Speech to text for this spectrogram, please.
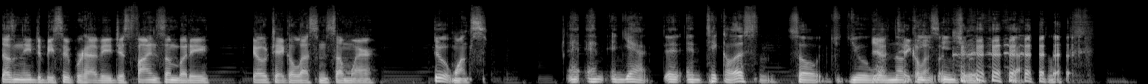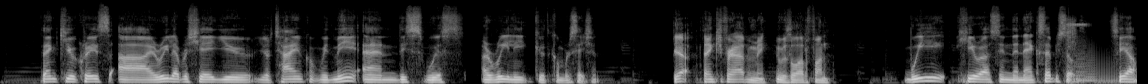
Doesn't need to be super heavy. Just find somebody, go take a lesson somewhere, do it once. And, and, and yeah, and, and, take a lesson so you will not be injured. yeah. Thank you, Chris. I really appreciate you your time with me, and this was a really good conversation. Yeah, thank you for having me. It was a lot of fun. We hear us in the next episode. See ya.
